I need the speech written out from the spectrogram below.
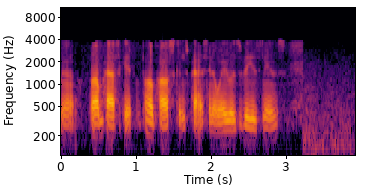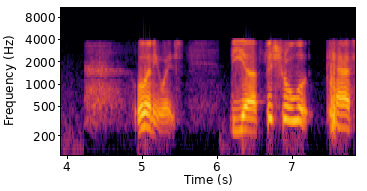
No, Bob Hoskins, Bob Hoskins passing away was the biggest news. Well, anyways, the official cast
